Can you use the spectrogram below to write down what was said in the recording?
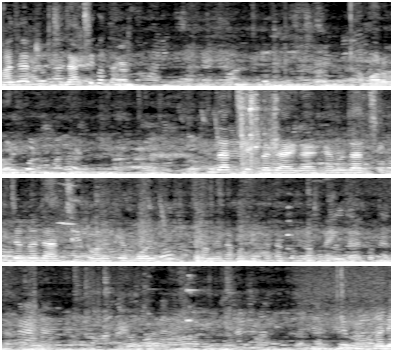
বাজার ঢুকছে মাঝার ঢুকছে যাচ্ছি কোথায়? আমার বাড়ি। যাচ্ছি একটা জায়গায়। কেন যাচ্ছি কি জন্য যাচ্ছি তোমাদেরকে বলব। সঙ্গে থাকো দেখতে থাকো ব্লগটা এনজয় করতে থাকো। মানে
